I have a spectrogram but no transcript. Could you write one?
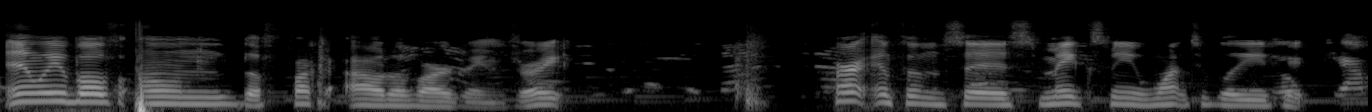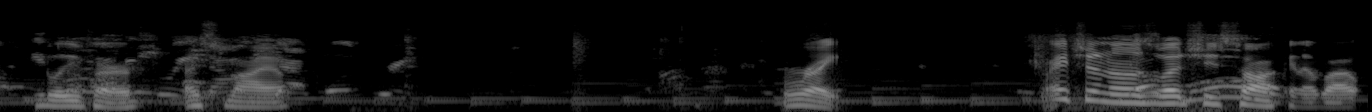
And we both own the fuck out of our dreams, right? Her influences makes me want to believe believe her. I smile. Right. Rachel knows what she's talking about.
